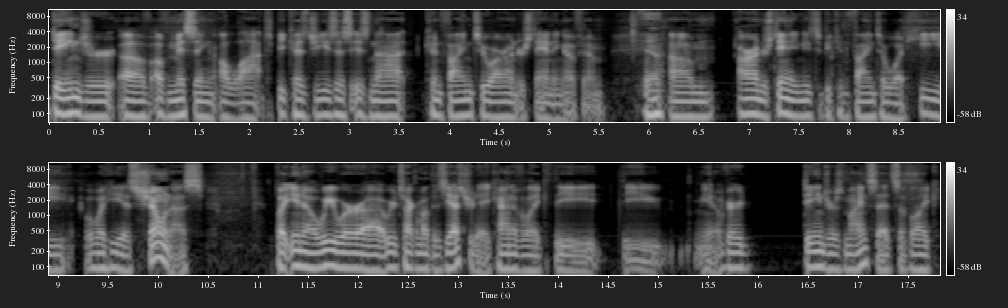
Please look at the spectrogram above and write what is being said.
danger of of missing a lot because Jesus is not confined to our understanding of him. Yeah. Um, our understanding needs to be confined to what he what he has shown us. But you know, we were uh, we were talking about this yesterday, kind of like the the you know very dangerous mindsets of like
